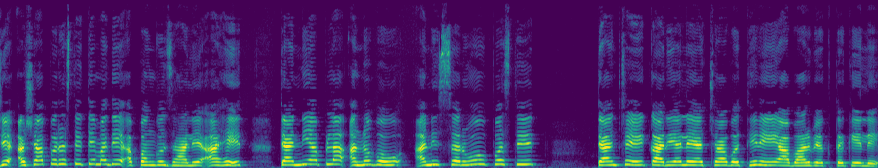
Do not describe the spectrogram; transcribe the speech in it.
जे अशा परिस्थितीमध्ये अपंग झाले आहेत त्यांनी आपला अनुभव आणि सर्व उपस्थित त्यांचे कार्यालयाच्या वतीने आभार व्यक्त केले.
